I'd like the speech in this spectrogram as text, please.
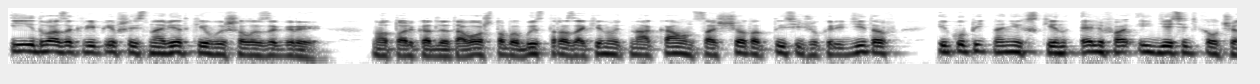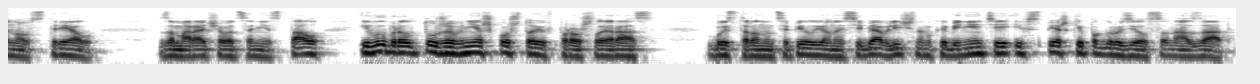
и, едва закрепившись на ветке, вышел из игры. Но только для того, чтобы быстро закинуть на аккаунт со счета тысячу кредитов и купить на них скин эльфа и 10 колчанов стрел. Заморачиваться не стал и выбрал ту же внешку, что и в прошлый раз. Быстро нацепил ее на себя в личном кабинете и в спешке погрузился назад.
